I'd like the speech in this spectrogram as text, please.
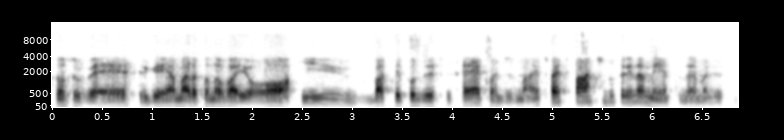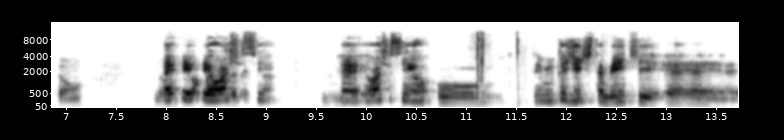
São Silvestre, ganhar Maratona Nova York, bater todos esses recordes, mas faz parte do treinamento, né, Marius? Então, é, eu acho que Uhum. É, eu acho assim, o, tem muita gente também que é,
